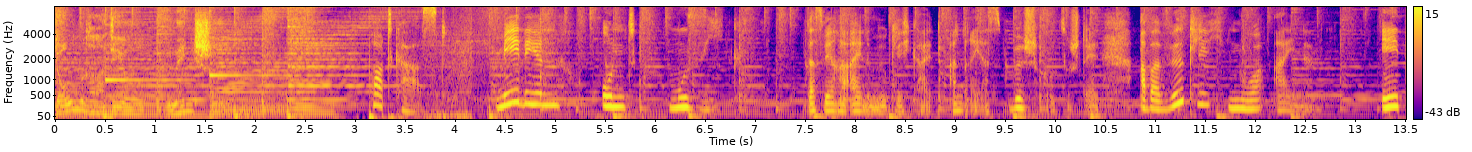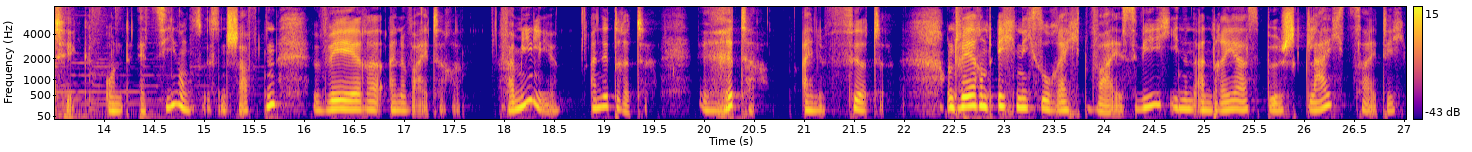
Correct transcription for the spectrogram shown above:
Domradio Menschen. Podcast. Medien und Musik. Das wäre eine Möglichkeit, Andreas Büsch vorzustellen. Aber wirklich nur eine. Ethik und Erziehungswissenschaften wäre eine weitere. Familie eine dritte. Ritter eine vierte. Und während ich nicht so recht weiß, wie ich Ihnen Andreas Büsch gleichzeitig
